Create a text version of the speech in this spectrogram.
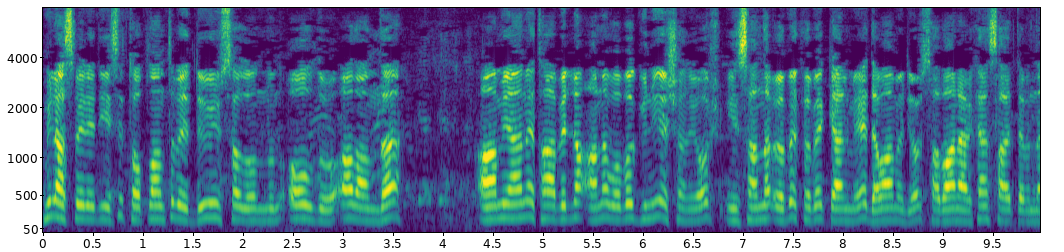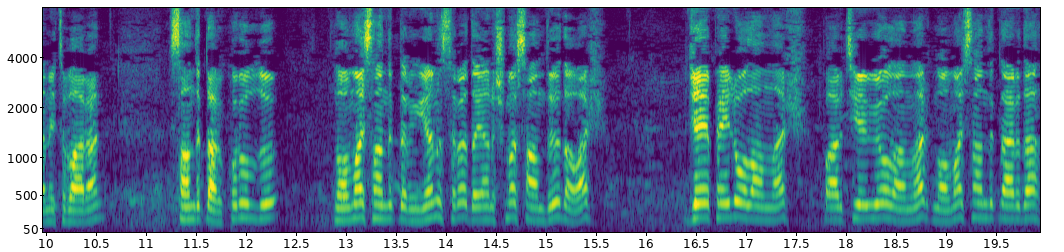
Milas Belediyesi toplantı ve düğün salonunun olduğu alanda amiyane tabirle ana baba günü yaşanıyor. İnsanlar öbek öbek gelmeye devam ediyor. Sabahın erken saatlerinden itibaren sandıklar kuruldu. Normal sandıkların yanı sıra dayanışma sandığı da var. CHP'li olanlar, partiye üye olanlar normal sandıklarda,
